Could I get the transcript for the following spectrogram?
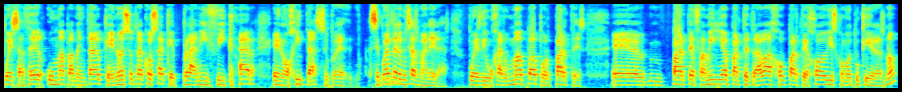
pues hacer un mapa mental que no es otra cosa que planificar en hojitas. Se puede, se puede hacer de muchas maneras. Puedes dibujar un mapa por partes, eh, parte familia, parte trabajo, parte hobbies, como tú quieras, ¿no?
